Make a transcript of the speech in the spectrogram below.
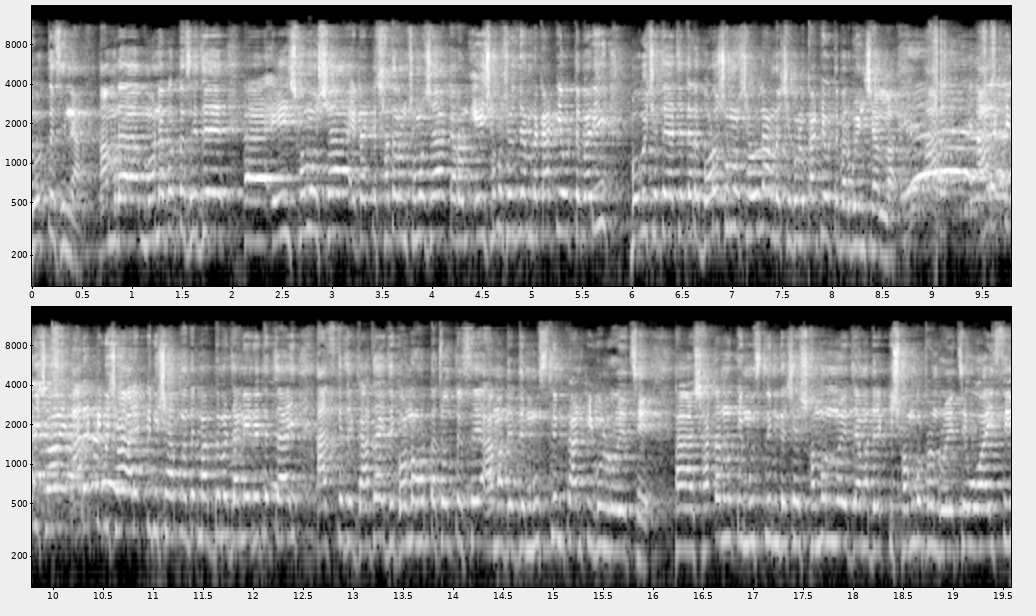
ধরতেছি না। আমরা মনে করতেছি যে এই সমস্যা, এটা একটা সাধারণ সমস্যা, কারণ এই সমস্যা যদি আমরা কাটিয়ে উঠতে পারি, ভবিষ্যতে আছে তার বড় সমস্যা হলে আমরা সেগুলো কাটিয়ে উঠতে পারব ইনশাল্লাহ বিষয়, আরেকটি বিষয় আরেকটি বিষয় আপনাদের মাধ্যমে জানিয়ে দিতে চাই। আজকে যে গাজায় যে গণহত্যা চলতেছে, আমাদের যে মুসলিম কান্ট্রিগুলো রয়েছে সাতান্নটি মুসলিম দেশের সমন্বয়ে যে আমাদের একটি সংগঠন রয়েছে ওআইসি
